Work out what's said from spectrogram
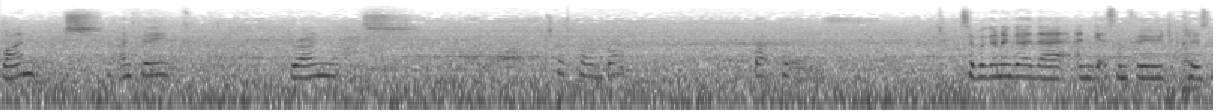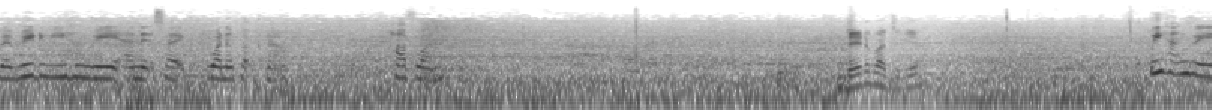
Branch, I think. Brunch. Chopper. Breakfast. So we're gonna go there and get some food because we're really really hungry and it's like one o'clock now. Half one. डेढ़ बज गया We hungry.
